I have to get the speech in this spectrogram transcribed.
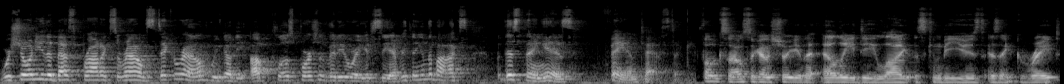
We're showing you the best products around. Stick around. We've got the up close portion of the video where you get to see everything in the box, but this thing is fantastic. Folks, I also got to show you the LED light. This can be used as a great,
